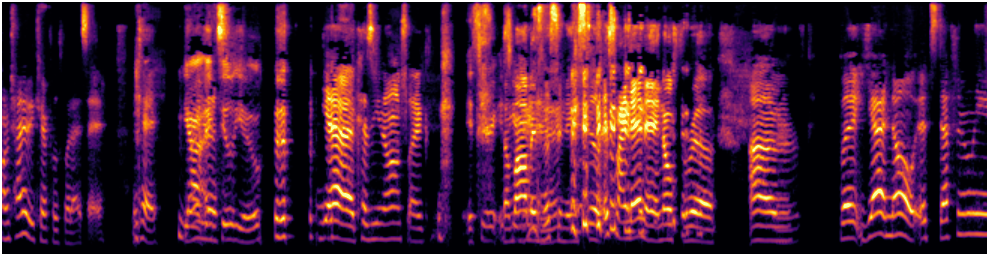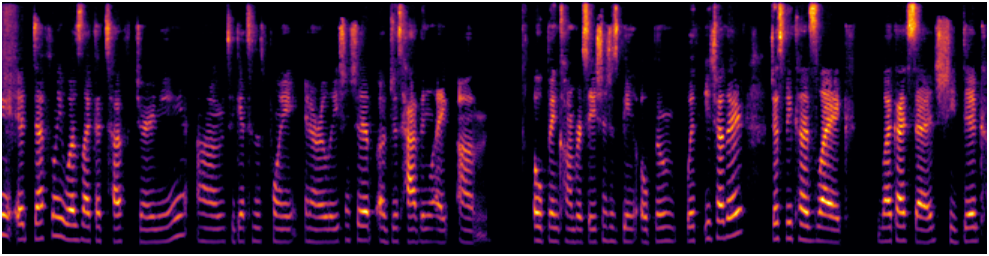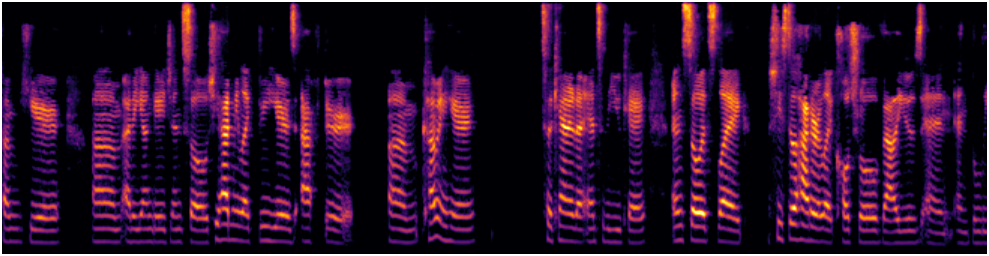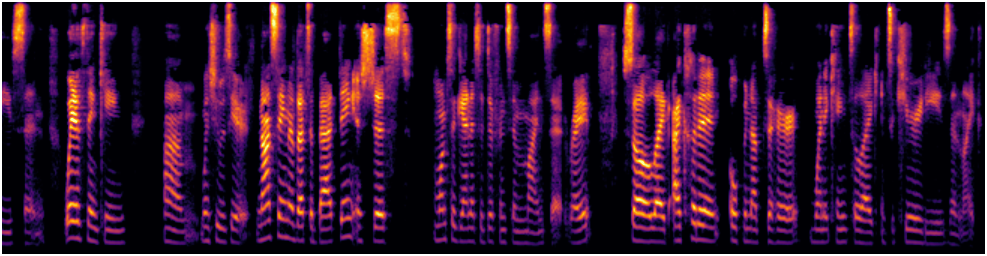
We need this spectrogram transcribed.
i'm trying to be careful with what i say. Okay. Yeah i feel you. Yeah because you know it's like it's your it's the your mom nana. is listening still. It's my nana no for real. Um but yeah no it's definitely it definitely was like a tough journey um to get to this point in our relationship of just having like um open conversations just being open with each other just because like like i said she did come here um at a young age and so she had me like 3 years after um coming here to canada and to the uk and so it's like she still had her like cultural values and and beliefs and way of thinking um when she was here. Not saying that that's a bad thing it's just once again it's a difference in mindset right? So like i couldn't open up to her when it came to like insecurities and like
